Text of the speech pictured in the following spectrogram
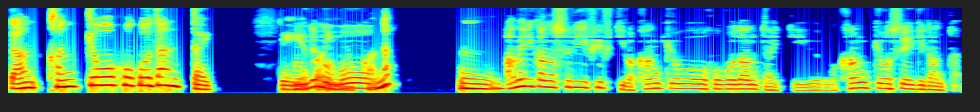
団環境保護団体って言えばいいのかな？うん。アメリカの350は環境保護団体っていうよりも環境正義団体。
